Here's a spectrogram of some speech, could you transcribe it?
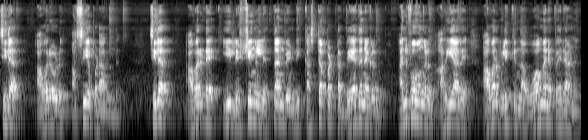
ചിലർ അവരോട് അസൂയപ്പെടാറുണ്ട്. ചിലർ അവരുടെ ഈ ലക്ഷ്യങ്ങളിൽ എത്താൻ വേണ്ടി കഷ്ടപ്പെട്ട വേദനകളും അനുഭവങ്ങളും അറിയാതെ അവർ വിളിക്കുന്ന ഓമന പേരാണ്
